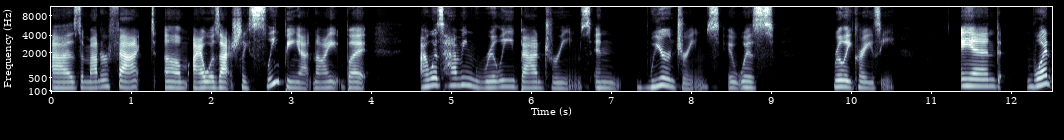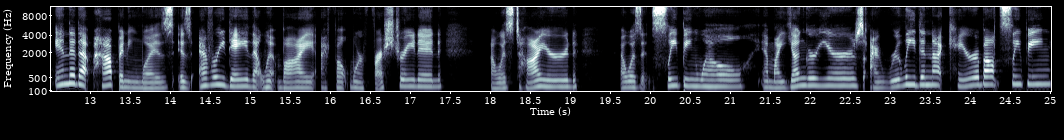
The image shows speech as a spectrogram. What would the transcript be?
As a matter of fact, um, I was actually sleeping at night, but I was having really bad dreams and weird dreams. It was really crazy. And what ended up happening was is every day that went by, I felt more frustrated. I was tired. I wasn't sleeping well. In my younger years, I really did not care about sleeping.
